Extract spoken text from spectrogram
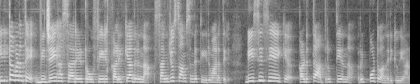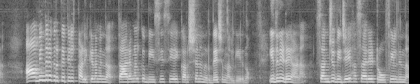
ഇത്തവണത്തെ വിജയ് ഹസാരെ ട്രോഫിയിൽ കളിക്കാതിരുന്ന സഞ്ജു സാംസന്റെ തീരുമാനത്തിൽ ബി സി സി ഐക്ക് കടുത്ത അതൃപ്തിയെന്ന് റിപ്പോർട്ട് വന്നിരിക്കുകയാണ്. ആഭ്യന്തര ക്രിക്കറ്റിൽ കളിക്കണമെന്ന് താരങ്ങൾക്ക് ബി സി സി ഐ കർശന നിർദ്ദേശം നൽകിയിരുന്നു. ഇതിനിടെയാണ് സഞ്ജു വിജയ് ഹസാരെ ട്രോഫിയിൽ നിന്ന്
